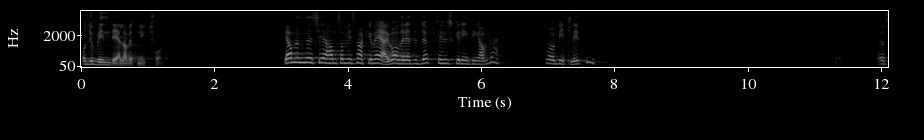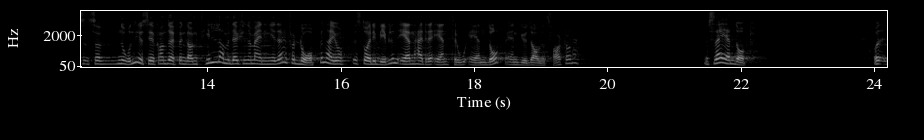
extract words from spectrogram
og du blir en del av et nytt folk. Ja, men sier han som vi snakker med, jeg er jo allerede døpt. Jeg husker ingenting av det. Jeg var jo bitte liten. Så, så Noen sier at kan døpe en gang til, da, men det er jo ikke noe mening i det. For dåpen er jo, det står i Bibelen én Herre, én tro, én dåp. Én Gud og alles far, står det. Så det er én dåp. Og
